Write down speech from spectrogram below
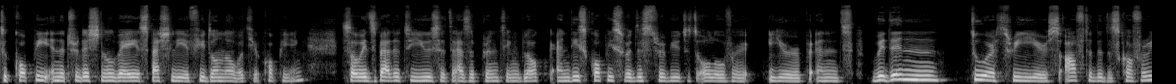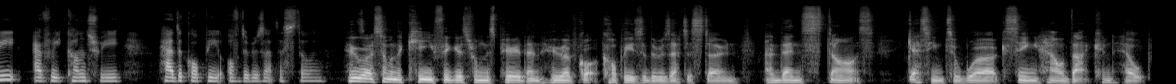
to copy in a traditional way, especially if you don't know what you're copying. So it's better to use it as a printing block. And these copies were distributed all over Europe. And within two or three years after the discovery, every country had a copy of the Rosetta Stone. Who are some of the key figures from this period then who have got copies of the Rosetta Stone and then starts getting to work, seeing how that can help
